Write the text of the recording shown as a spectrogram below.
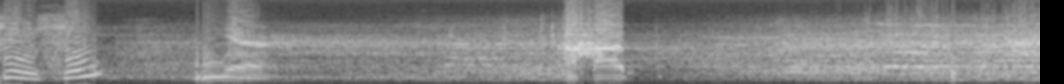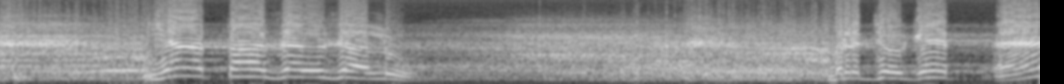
susunya. Ahad tazalzalu berjoget eh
